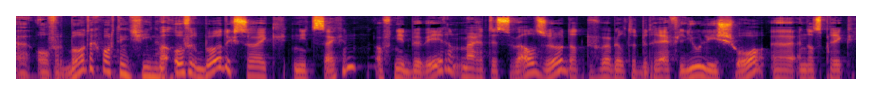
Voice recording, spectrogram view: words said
uh, overbodig wordt in China? Maar overbodig zou ik niet zeggen of niet beweren, maar het is wel zo dat bijvoorbeeld het bedrijf Liu Li Shuo, uh, en dat, spreek,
